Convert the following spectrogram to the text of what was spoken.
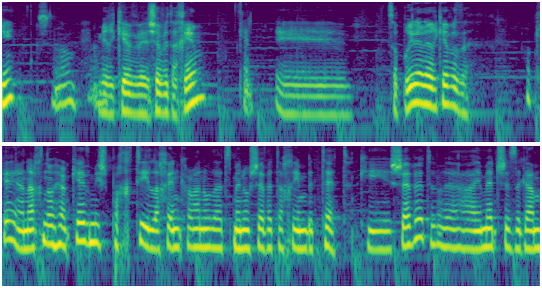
בילינקי, שלום. מהרכב שבט אחים. כן. אה, ספרי לי על ההרכב הזה. אוקיי, אנחנו הרכב משפחתי, לכן קראנו לעצמנו שבט אחים בטית. כי שבט, והאמת שזה גם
